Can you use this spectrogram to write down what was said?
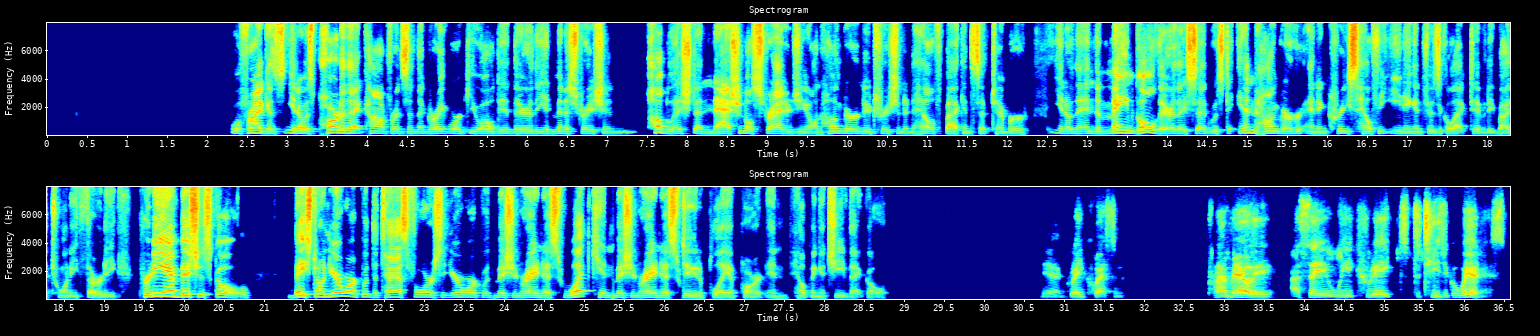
Well, Frank, as you know, as part of that conference and the great work you all did there, the administration published a national strategy on hunger, nutrition, and health back in September. You know, and the main goal there, they said, was to end hunger and increase healthy eating and physical activity by 2030. Pretty ambitious goal. Based on your work with the task force and your work with Mission Readiness, what can Mission Readiness do to play a part in helping achieve that goal? Yeah, great question primarily, I say we create strategic awareness.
